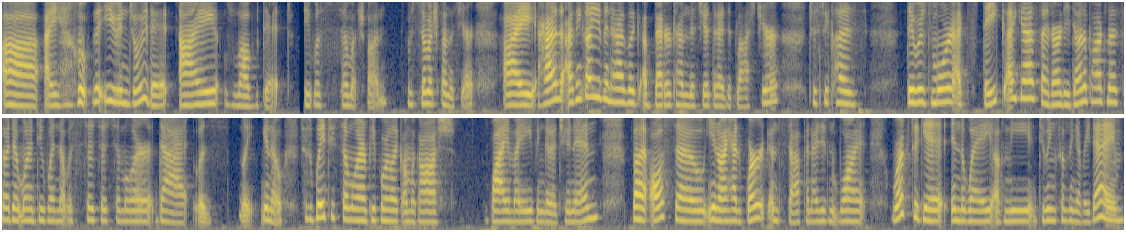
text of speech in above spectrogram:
Uh, I hope that you enjoyed it. I loved it. It was so much fun. It was so much fun this year. I had, I think I even had like a better time this year than I did last year, just because there was more at stake, I guess. I'd already done a podcast, so I didn't want to do one that was so, so similar that was like, you know, just way too similar. And people were like, oh my gosh, why am I even going to tune in? But also, you know, I had work and stuff, and I didn't want work to get in the way of me doing something every day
